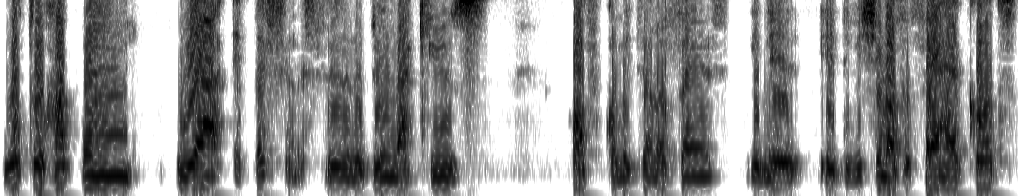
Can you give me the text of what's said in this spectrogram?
what will happen where a person is being accused of committing an offense in a, a division of a Federal High Court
